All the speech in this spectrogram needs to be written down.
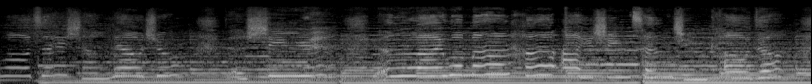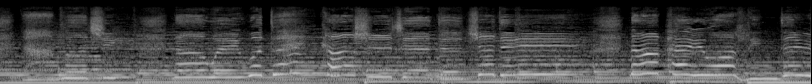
我最想留住的幸运，原来我们和爱情曾经靠得那么近，那为我对抗世界的决定，那陪我淋的雨，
